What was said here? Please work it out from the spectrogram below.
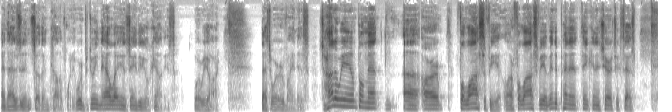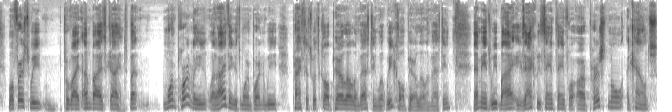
and that is in Southern California. We're between LA and San Diego counties, where we are. That's where Irvine is. So how do we implement uh, our philosophy, our philosophy of independent thinking and shared success? Well, first we provide unbiased guidance, but more importantly, what I think is more important, we practice what's called parallel investing, what we call parallel investing. That means we buy exactly the same thing for our personal accounts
